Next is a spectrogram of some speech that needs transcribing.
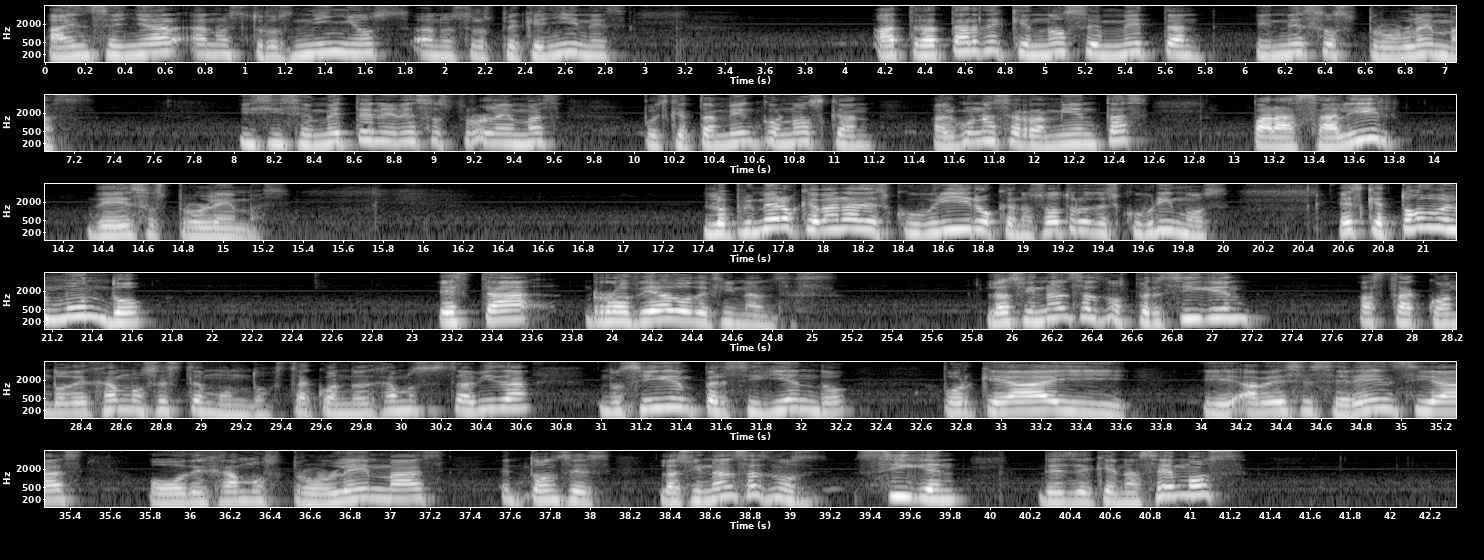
a enseñar a nuestros niños, a nuestros pequeñines, a tratar de que no se metan en esos problemas. Y si se meten en esos problemas, pues que también conozcan algunas herramientas para salir de esos problemas. Lo primero que van a descubrir o que nosotros descubrimos es que todo el mundo está rodeado de finanzas. Las finanzas nos persiguen hasta cuando dejamos este mundo, hasta cuando dejamos esta vida, nos siguen persiguiendo porque hay eh, a veces herencias o dejamos problemas. Entonces, las finanzas nos siguen desde que nacemos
